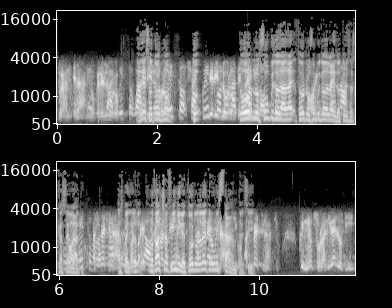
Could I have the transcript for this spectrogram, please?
durante l'anno per il Cioè, loro... questo, Adesso torno- questo, cioè, questo loro. Torno subito da lei, torno Poi- subito da lei, no, dottoressa lo Aspetti un sa. attimo, Aspetti, lo, lo faccia aspetti un finire, attimo, torno da lei tra un aspetti istante. attimo, sì. Aspetti un attimo. Quindi non solo a livello di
